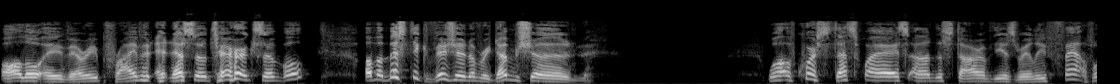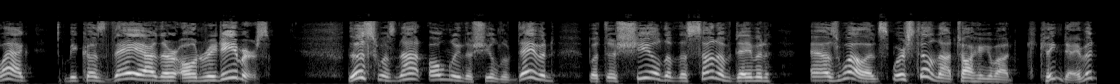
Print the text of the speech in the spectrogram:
although a very private and esoteric symbol, of a mystic vision of redemption. Well, of course, that's why it's on the star of the Israeli flag, because they are their own redeemers. This was not only the shield of David, but the shield of the son of David as well. And we're still not talking about King David.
